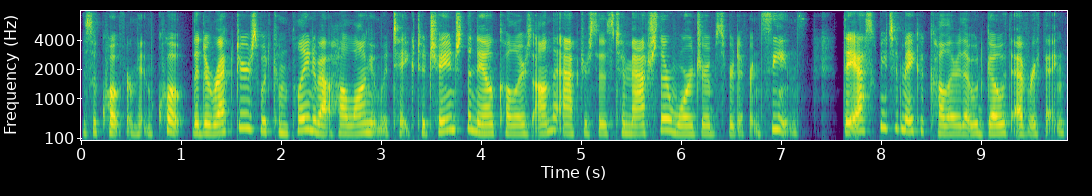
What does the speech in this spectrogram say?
This is a quote from him. Quote, the directors would complain about how long it would take to change the nail colors on the actresses to match their wardrobes for different scenes. They asked me to make a color that would go with everything.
